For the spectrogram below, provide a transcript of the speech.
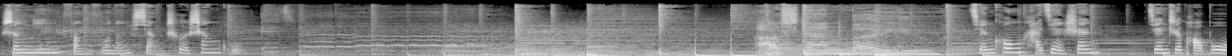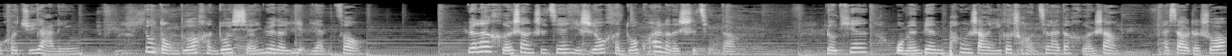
声音仿佛能响彻山谷。乾空还健身，兼职跑步和举哑铃，又懂得很多弦乐的演演奏。原来和尚之间也是有很多快乐的事情的。有天，我们便碰上一个闯进来的和尚，他笑着说：“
